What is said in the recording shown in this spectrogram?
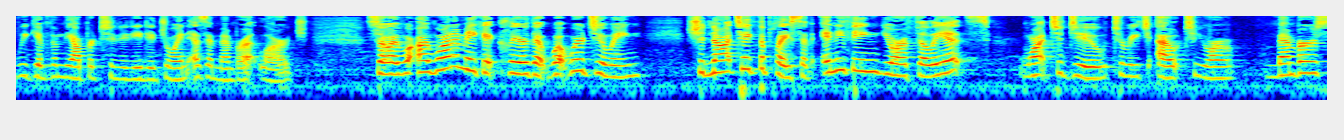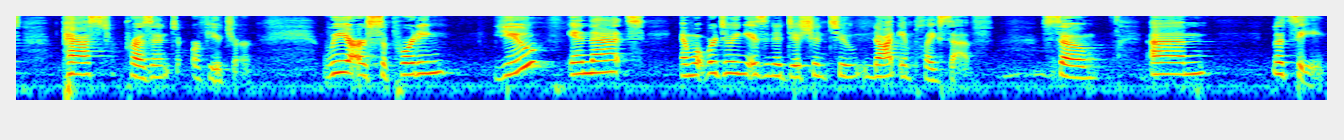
we give them the opportunity to join as a member at large. So I, w- I want to make it clear that what we're doing should not take the place of anything your affiliates want to do to reach out to your members, past, present, or future. We are supporting you in that, and what we're doing is in addition to, not in place of. So, um, let's see.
